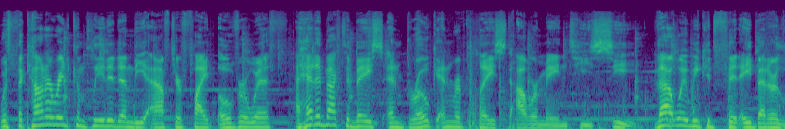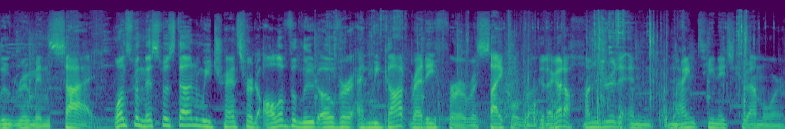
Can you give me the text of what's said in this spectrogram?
With the counter raid completed and the after fight over with, I headed back to base and broke and replaced our main TC. That way we could fit a better loot room inside. Once when this was done, we transferred all of the loot over and we got ready for a recycle run. Dude, I got 119 HQM ore.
